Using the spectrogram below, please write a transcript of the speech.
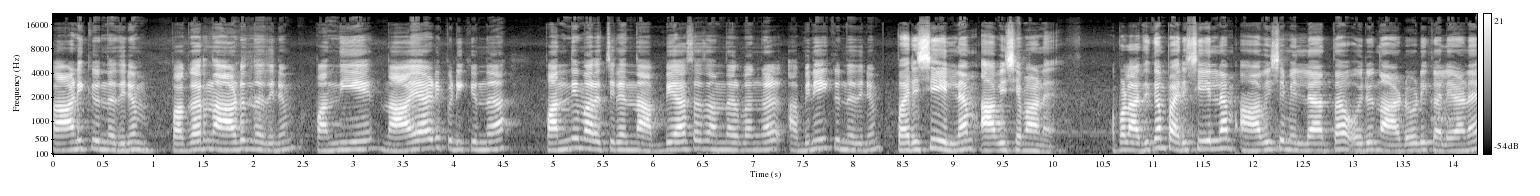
കാണിക്കുന്നതിനും പകർന്നാടുന്നതിനും പന്നിയെ നായാടി പിടിക്കുന്ന പന്നി മറച്ചിലെന്ന അഭ്യാസ സന്ദർഭങ്ങൾ അഭിനയിക്കുന്നതിനും പരിശീലനം ആവശ്യമാണ്. അപ്പോൾ അധികം പരിശീലനം ആവശ്യമില്ലാത്ത ഒരു നാടോടി കലയാണ്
